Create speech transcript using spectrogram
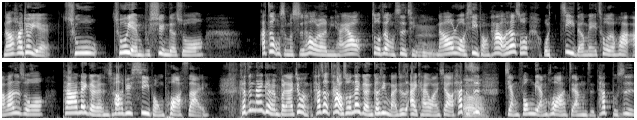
然后他就也出出言不逊的说，啊，这种什么时候了，你还要做这种事情？嗯、然后如果戏棚，他好像说我记得没错的话，阿妈是说 他那个人说要去戏棚破赛。可是那个人本来就很，他说他有说那个人个性本来就是爱开玩笑，他只是讲风凉话这样子，他不是，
